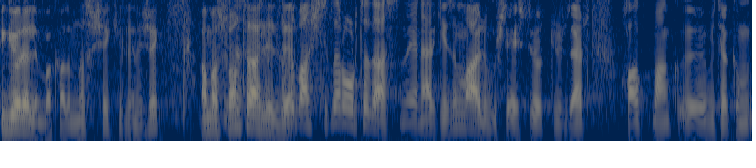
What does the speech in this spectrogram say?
Bir görelim bakalım nasıl şekillenecek. Ama son Mesela tahlilde başlıklar ortada aslında. Yani herkesin malum işte S-400'ler, Halkbank, e, bir takım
